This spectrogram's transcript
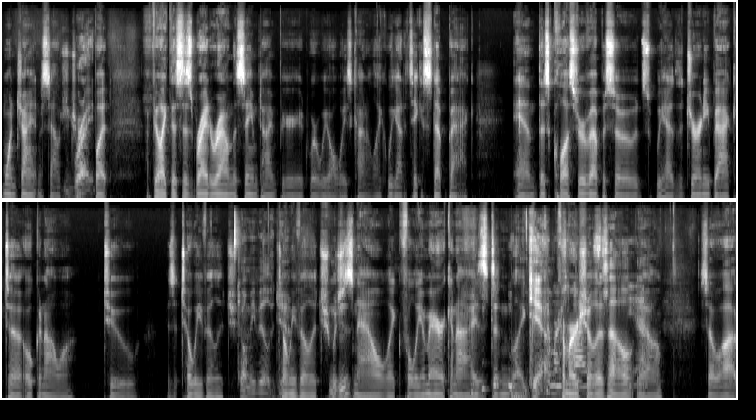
one giant nostalgia trip, Right. but I feel like this is right around the same time period where we always kind of like we got to take a step back. And this cluster of episodes, we had the journey back to Okinawa, to is it Toei Village? Tomi Village. yeah. Tomi Village, which is now like fully Americanized and like Yeah. commercial as hell. Yeah. Yeah. So uh,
